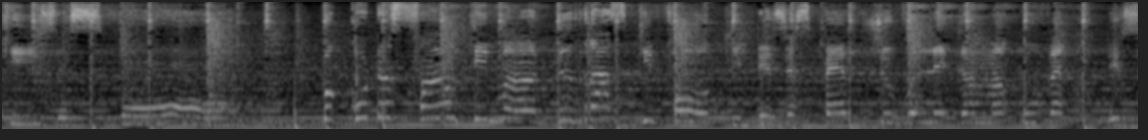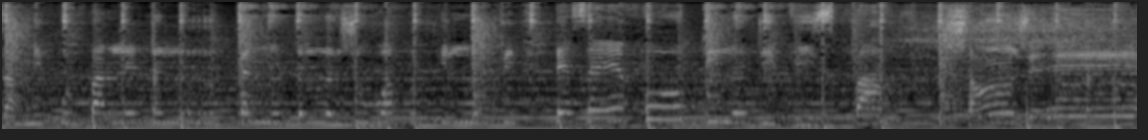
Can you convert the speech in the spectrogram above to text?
qu'ils espèrent. Beaucoup de sentiments, de race qu'il faut qu'ils désespèrent. Je veux les gamins ouverts, des amis pour parler de leur peine, de leur joie pour qu'ils le vivent. Des infos qui ne divisent pas. Changer.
